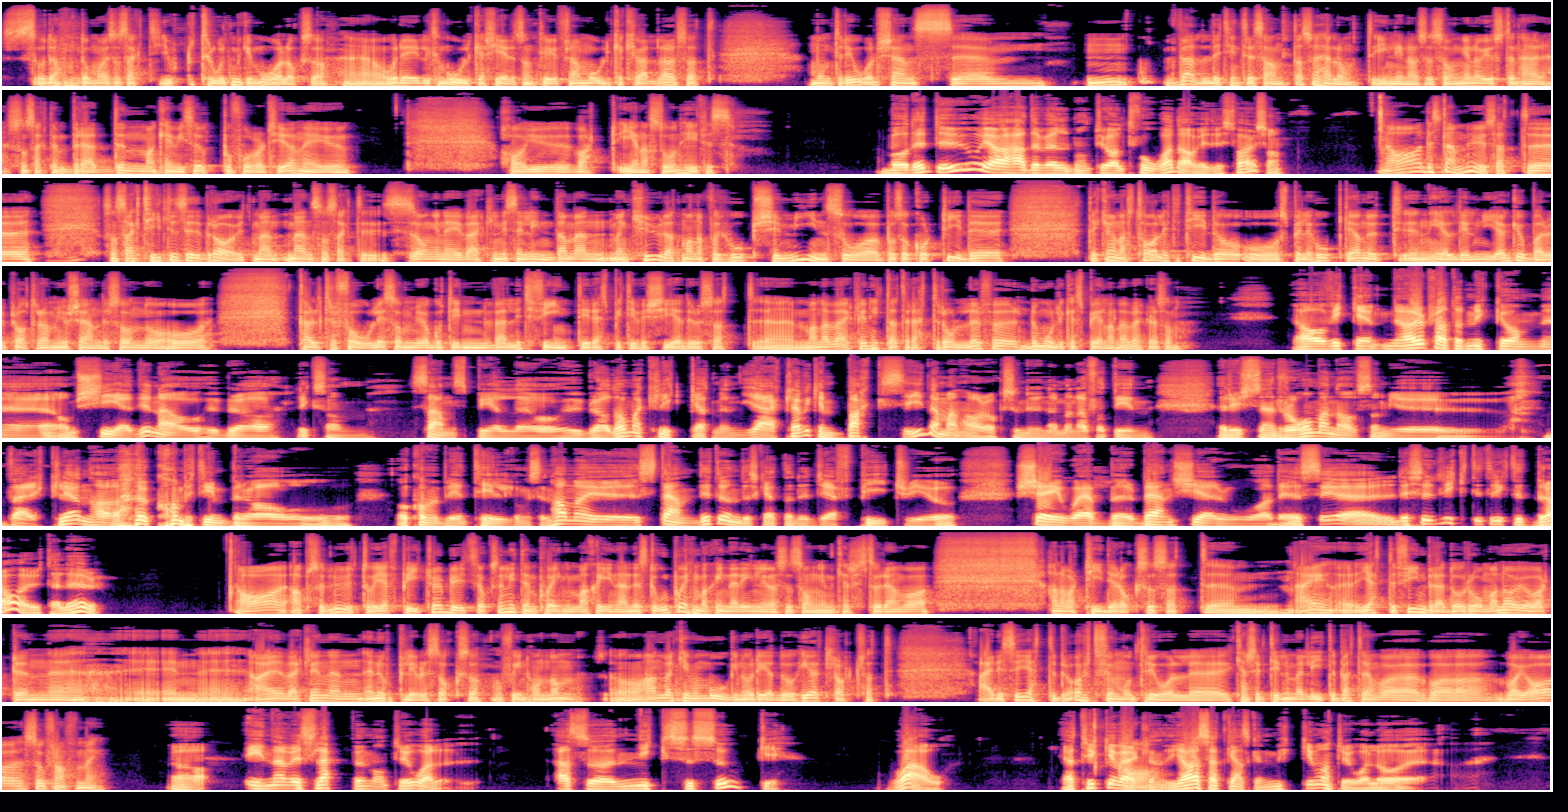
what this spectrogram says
så de, de har ju som sagt gjort otroligt mycket mål också. Ehm, och det är liksom olika kedjor som kliver fram olika kvällar. Så att Montreal känns ehm, Mm, väldigt intressanta så här långt i inledningen av säsongen och just den här, som sagt, den bredden man kan visa upp på forwardsidan är ju, har ju varit enastående hittills. Både du och jag hade väl Montreal tvåa David, visst var det så? Ja, det stämmer ju. Så att, eh, som sagt, hittills ser det bra ut. Men, men som sagt, säsongen är ju verkligen i sin linda. Men, men kul att man har fått ihop kemin så, på så kort tid. Det, det kan annars ta lite tid att, att spela ihop. Det är ändå en hel del nya gubbar vi pratar om. Josh Anderson och, och Tyler Trefoli som ju har gått in väldigt fint i respektive kedjor. Så att eh, man har verkligen hittat rätt roller för de olika spelarna verkar det som. Ja, och vilken, nu har du pratat mycket om, eh, om kedjorna och hur bra liksom samspel och hur bra de har klickat. Men jäklar vilken backsida man har också nu när man har fått in ryssen Romanov som ju ah, verkligen har kommit in bra och, och kommer bli en tillgång. Sen har man ju ständigt underskattade Jeff Petrie och Shea Webber, Ben Chero. Det ser, det ser riktigt, riktigt bra ut, eller hur? Ja, absolut. Och Jeff Petrie har blivit också en liten poängmaskin, en stor poängmaskin i inledningen av säsongen, kanske större än vad han har varit tidigare också. Så att, ehm, nej, jättefin bredd. Och Roman har ju varit en, eh, en, eh, ja, verkligen en, en upplevelse också att få in honom. Och han verkar vara mogen och redo, helt klart. Så att, nej, det ser jättebra ut för Montreal. Eh, kanske till och med lite bättre än vad, vad, vad jag såg framför mig. Ja, innan vi släpper Montreal. Alltså Nick Suzuki. Wow! Jag tycker verkligen, ja. jag har sett ganska mycket Montreal och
